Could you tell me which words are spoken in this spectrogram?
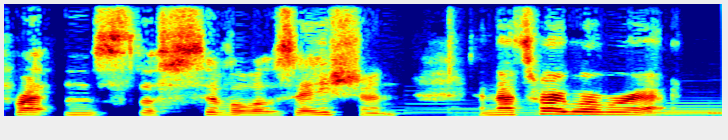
threatens the civilization, and that's right where we're at.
